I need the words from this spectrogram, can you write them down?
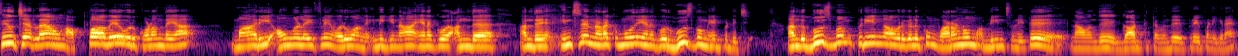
ஃப்யூச்சரில் அவங்க அப்பாவே ஒரு குழந்தையாக மாறி அவங்க லைஃப்லேயும் வருவாங்க. இன்றைக்கி நான் எனக்கு அந்த அந்த இன்சிடென்ட் நடக்கும்போது எனக்கு ஒரு கூஸ்பம் ஏற்பட்டுச்சு. அந்த கூஸ்பம் பிரியங்கா அவர்களுக்கும் வரணும் அப்படின்னு சொல்லிட்டு நான் வந்து காட்கிட்ட வந்து ப்ரே பண்ணிக்கிறேன்.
